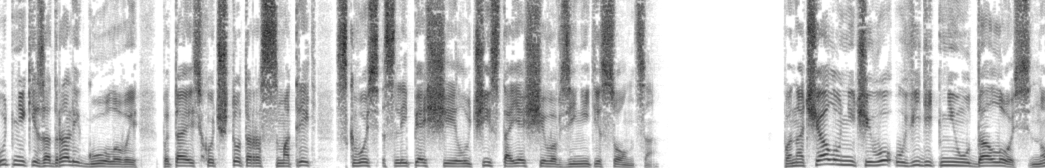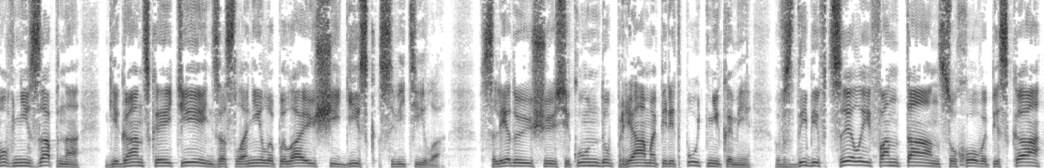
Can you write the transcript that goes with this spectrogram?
Путники задрали головы, пытаясь хоть что-то рассмотреть сквозь слепящие лучи стоящего в зените солнца. Поначалу ничего увидеть не удалось, но внезапно гигантская тень заслонила пылающий диск светила. В следующую секунду прямо перед путниками, вздыбив целый фонтан сухого песка,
